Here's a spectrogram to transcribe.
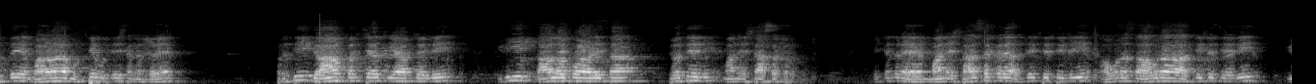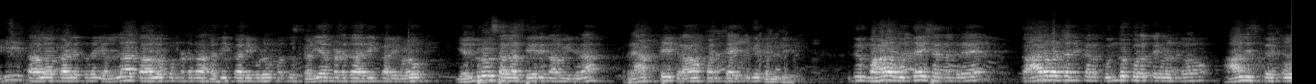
ಉದ್ದೇಶ, ಬಹಳ ಮುಖ್ಯ ಉದ್ದೇಶ ಏನಂದ್ರೆ ಪ್ರತಿ ಗ್ರಾಮ ಪಂಚಾಯತ್ ವ್ಯಾಪ್ತಿಯಲ್ಲಿ ಇಡೀ ತಾಲೂಕು ಆಡಳಿತ ಜೊತೆಯಲ್ಲಿ ಮಾನ್ಯ ಶಾಸಕರು. ಯಾಕಂದ್ರೆ ಮಾನ್ಯ ಶಾಸಕರ ಅಧ್ಯಕ್ಷತೆಯಲ್ಲಿ, ಅವರ ಅವರ ಅಧ್ಯಕ್ಷತೆಯಲ್ಲಿ ಇಡೀ ತಾಲೂಕು ಆಡಳಿತದ ಎಲ್ಲಾ ತಾಲೂಕು ಮಟ್ಟದ ಅಧಿಕಾರಿಗಳು ಮತ್ತು ಸ್ಥಳೀಯ ಮಟ್ಟದ ಅಧಿಕಾರಿಗಳು ಎಲ್ಲರೂ ಸಹ ಸೇರಿ ನಾವು ಇದನ್ನ ರ್ಯಾಪ್ಟಿ ಗ್ರಾಮ ಪಂಚಾಯತಿಗೆ ಬಂದಿದ್ದೀವಿ. ಇದು ಬಹಳ ಉದ್ದೇಶ ಏನಂದ್ರೆ ಸಾರ್ವಜನಿಕರ ಕುಂದುಕೊರತೆಗಳನ್ನು ಆಲಿಸಬೇಕು,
